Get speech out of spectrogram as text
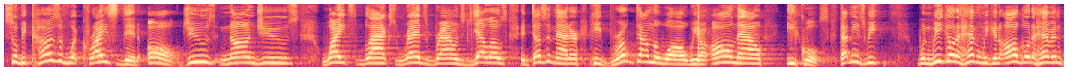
So, because of what Christ did, all Jews, non Jews, whites, blacks, reds, browns, yellows, it doesn't matter. He broke down the wall. We are all now equals. That means we when we go to heaven, we can all go to heaven,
